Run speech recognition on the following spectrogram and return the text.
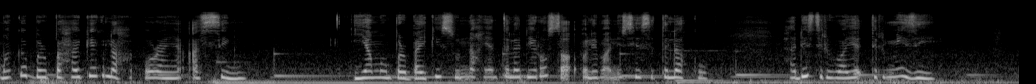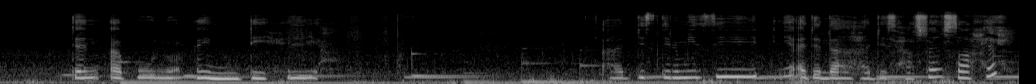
Maka berbahagialah orang yang asing yang memperbaiki sunnah yang telah dirosak oleh manusia setelahku. Hadis riwayat Tirmizi dan Abu Nu'aim di Hilyah. Hadis Tirmizi ini adalah hadis Hasan sahih.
